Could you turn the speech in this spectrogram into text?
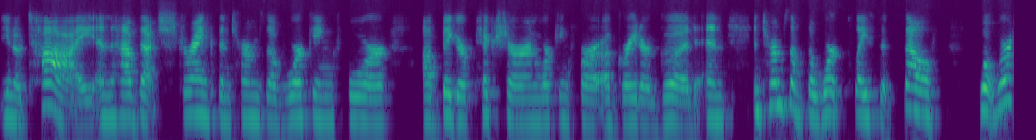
you know tie and have that strength in terms of working for a bigger picture and working for a greater good. And in terms of the workplace itself, what we're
